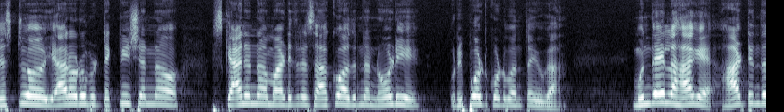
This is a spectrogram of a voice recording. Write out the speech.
ಜಸ್ಟ್ ಯಾರೊಬ್ಬರು ಟೆಕ್ನಿಷಿಯನ್ನು ಸ್ಕ್ಯಾನನ್ನು ಮಾಡಿದರೆ ಸಾಕು, ಅದನ್ನು ನೋಡಿ ರಿಪೋರ್ಟ್ ಕೊಡುವಂಥ ಯುಗ. ಮುಂದೆ ಇಲ್ಲ ಹಾಗೆ ಹಾರ್ಟಿಂದ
